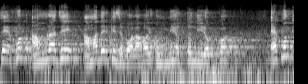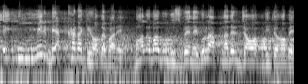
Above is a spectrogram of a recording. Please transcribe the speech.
তো এখন আমরা যে, আমাদেরকে যে বলা হয় উম্মিয়ত্ব নিরক্ষর, এখন এই উম্মির ব্যাখ্যাটা কি হতে পারে? ভালোভাবে বুঝবেন, এগুলো আপনাদের জবাব দিতে হবে।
